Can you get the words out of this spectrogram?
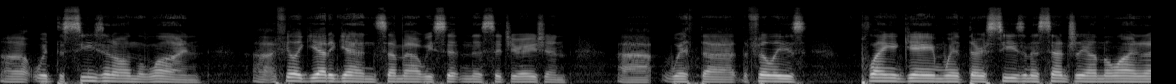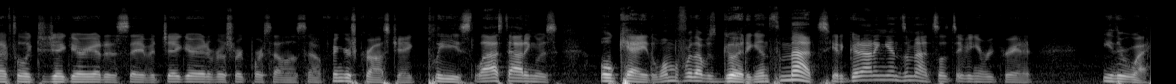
uh, with the season on the line. Uh, I feel like yet again somehow we sit in this situation uh, with uh, the Phillies playing a game with their season essentially on the line, and I have to look to Jake Arrieta to save it. Jake Arrieta versus Rick Porcello. So fingers crossed, Jake. Please. Last outing was okay. The one before that was good against the Mets. He had a good outing against the Mets. Let's see if he can recreate it. Either way,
